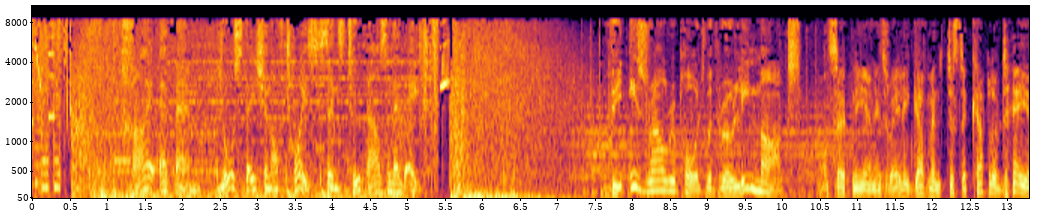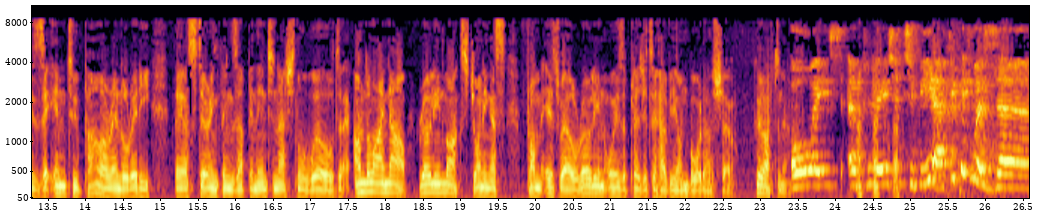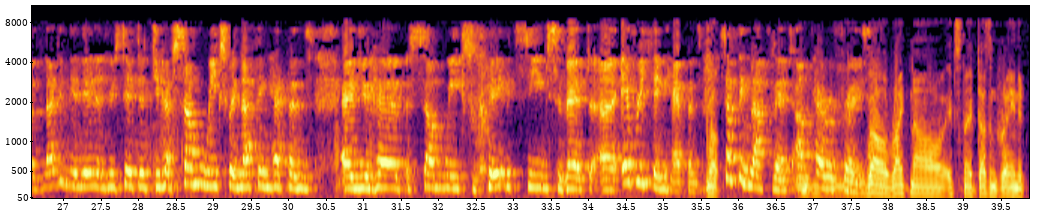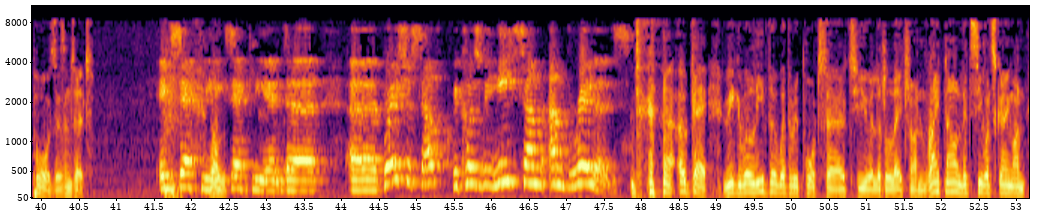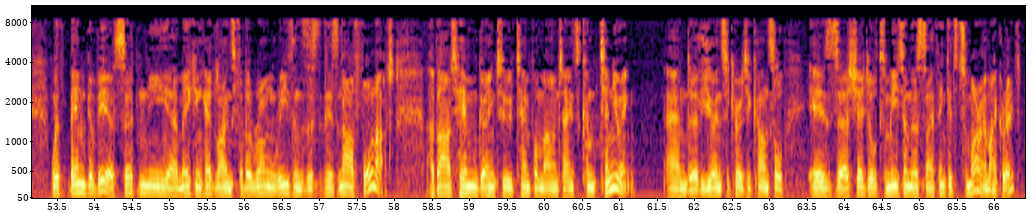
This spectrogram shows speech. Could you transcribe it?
Chai FM, your station of choice since 2008. The Israel Report with Rolene Marks. Well, certainly an Israeli government just a couple of days into power and already they are stirring things up in the international world. On the line now, Rolene Marks joining us from Israel. Rolene, always a pleasure to have you on board our show. Good afternoon. Always a pleasure to be here. I think it was uh, Vladimir Lenin who said that you have some weeks where nothing happens and you have some weeks where it seems that uh, everything happens. Well, Something like that, I'm paraphrasing. Well, right now it's, it doesn't rain, it pours, isn't it? Exactly, well, exactly. And uh, uh, brace yourself because we need some umbrellas. okay, we will leave the weather report uh, to you a little later on. Right now, let's see what's going on with Ben Gvir, certainly uh, making headlines for the wrong reasons. There's, there's, now a fallout about him going to Temple Mount and it's continuing. And uh, the UN Security Council is uh, scheduled to meet on this, I think it's tomorrow, am I correct?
